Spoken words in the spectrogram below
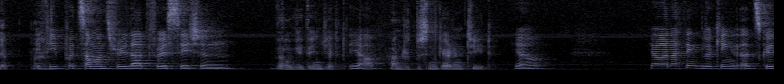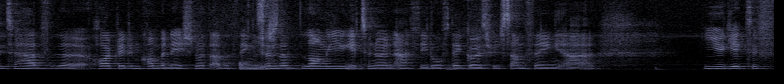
Yep. If you put someone through that first session, they'll get injured, yeah, 100% guaranteed. yeah. Yeah, and I think looking, it's good to have the heart rate in combination with other things. Yes. And the longer you get to know an athlete, or if they go through something, uh, you get to f-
